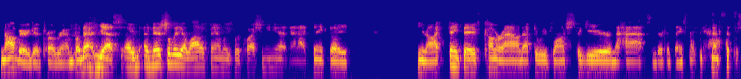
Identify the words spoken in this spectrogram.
not very good program. But that, yes, initially a lot of families were questioning it, and I think they, you know, I think they've come around after we've launched the gear and the hats and different things like that.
